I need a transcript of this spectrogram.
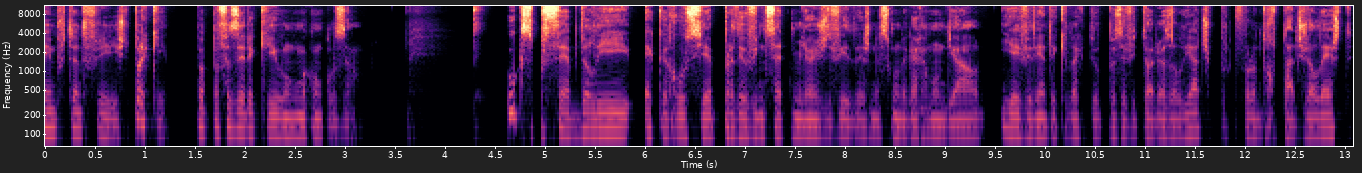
importante referir isto. Para quê? Para fazer aqui uma conclusão. O que se percebe dali é que a Rússia perdeu 27 milhões de vidas na Segunda Guerra Mundial e é evidente aquilo é que deu depois a vitória aos aliados porque foram derrotados a leste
